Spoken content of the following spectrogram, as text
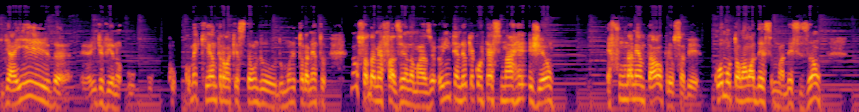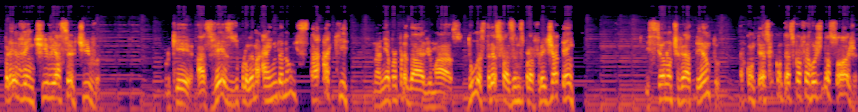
E aí, aí divino, o, o, como é que entra uma questão do, do, monitoramento, não só da minha fazenda, mas eu, entender o que acontece na região. É fundamental para eu saber como tomar uma, uma decisão preventiva e assertiva. Porque às vezes o problema ainda não está aqui, na minha propriedade, mas duas, três fazendas para frente já tem. E se eu não estiver atento, acontece o que acontece com a ferrugem da soja.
